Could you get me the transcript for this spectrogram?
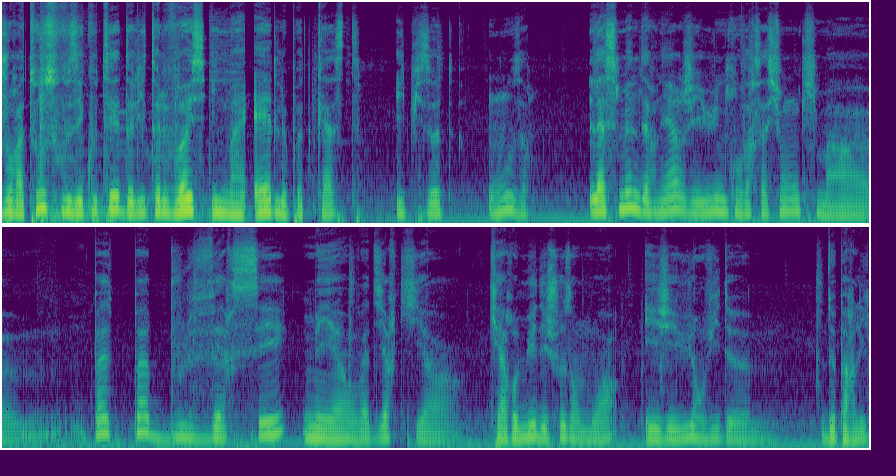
Bonjour à tous, vous écoutez The Little Voice in My Head, le podcast, épisode 11. La semaine dernière, j'ai eu une conversation qui m'a euh, pas, pas bouleversée, mais euh, on va dire qui a, qui a remué des choses en moi et j'ai eu envie de, de parler.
